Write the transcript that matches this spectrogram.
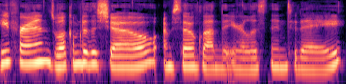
Hey, friends, welcome to the show. I'm so glad that you're listening today.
